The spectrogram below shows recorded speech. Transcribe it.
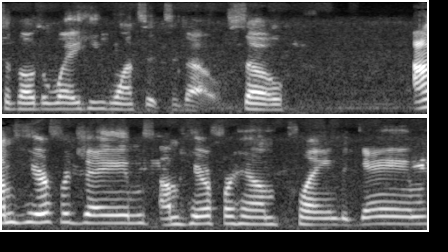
to go the way he wants it to go. So I'm here for James. I'm here for him playing the game.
